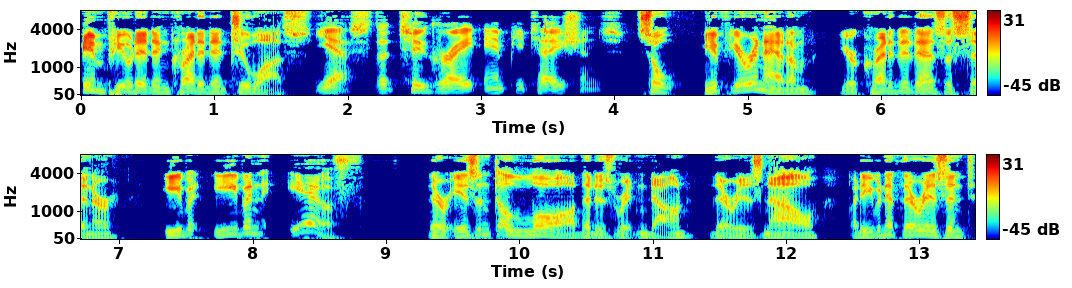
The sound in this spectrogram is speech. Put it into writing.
imputed and credited to us. Yes, the two great imputations. So if you're in Adam, you're credited as a sinner, even even if there isn't a law that is written down. There is now. But even if there isn't,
